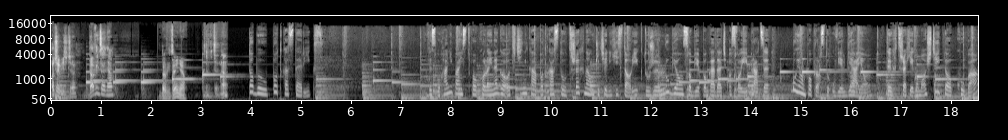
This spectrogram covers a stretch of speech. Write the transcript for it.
Oczywiście. Do widzenia. Do widzenia. Do widzenia. To był Podcasterix. Wysłuchali Państwo kolejnego odcinka podcastu Trzech Nauczycieli Historii, którzy lubią sobie pogadać o swojej pracy, bo ją po prostu uwielbiają. Tych trzech jegomości to Kuba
